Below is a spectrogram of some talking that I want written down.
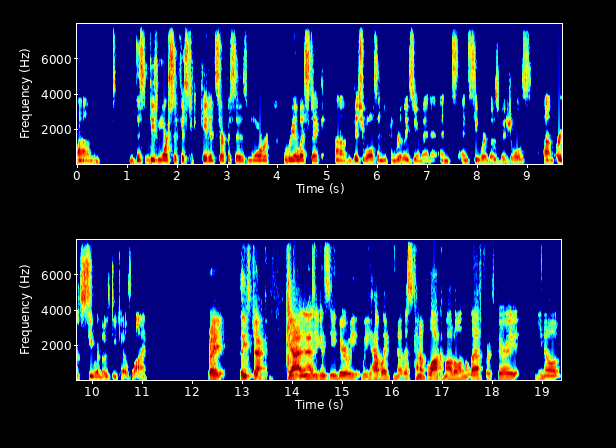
um, this these more sophisticated surfaces, more realistic um, visuals, and you can really zoom in and and see where those visuals um, or see where those details lie. Right. Thanks, Jack. Yeah, and as you can see here, we we have like you know this kind of block model on the left where it's very you know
